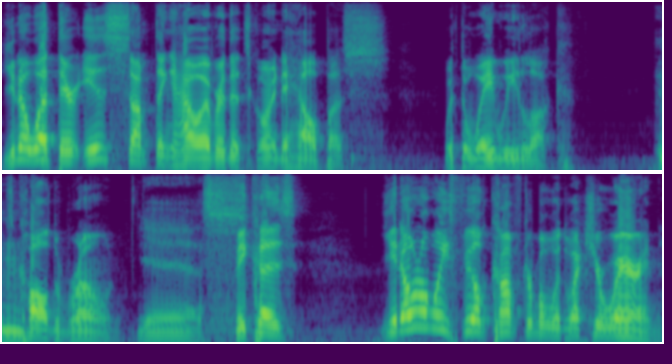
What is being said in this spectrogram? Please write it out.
You know what? There is something, however, that's going to help us with the way we look. It's called Rhone Yes. because you don't always feel comfortable with what you're wearing.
